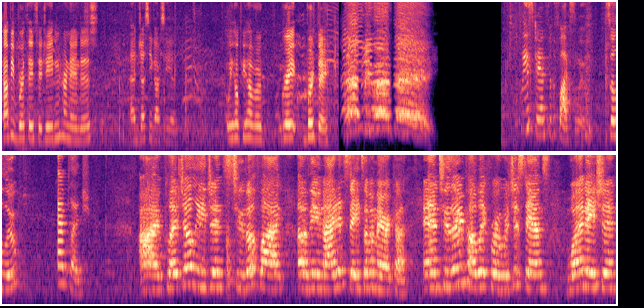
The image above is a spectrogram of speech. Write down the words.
Happy birthday to Jaden Hernandez. And Jesse Garcia. We hope you have a great birthday. Happy birthday! Please stand for the flag salute. Salute. And pledge. I pledge allegiance to the flag of the United States of America and to the republic for which it stands, one nation,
